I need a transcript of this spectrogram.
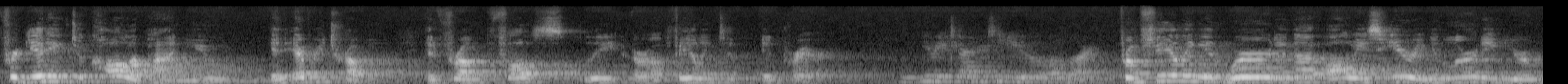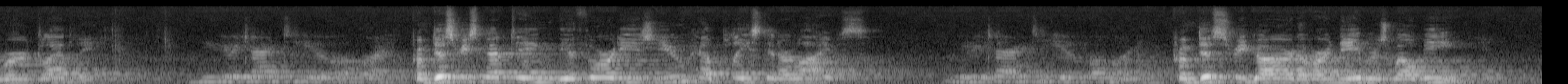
forgetting to call upon you in every trouble, and from falsely or failing to in prayer. We return to you, O Lord. From failing in word and not always hearing and learning your word gladly. We return to you, from disrespecting the authorities you have placed in our lives. We return to you, O Lord. From disregard of our neighbor's well-being.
